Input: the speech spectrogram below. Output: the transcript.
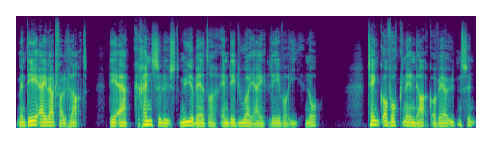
Men det er i hvert fald klart. Det er grænseløst mye bedre end det, du og jeg lever i nu. Tænk at vågne en dag og være uden synd.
